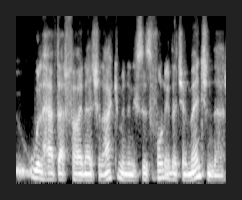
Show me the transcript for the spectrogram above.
will have that financial acumen. And he says, funny that you mentioned that.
